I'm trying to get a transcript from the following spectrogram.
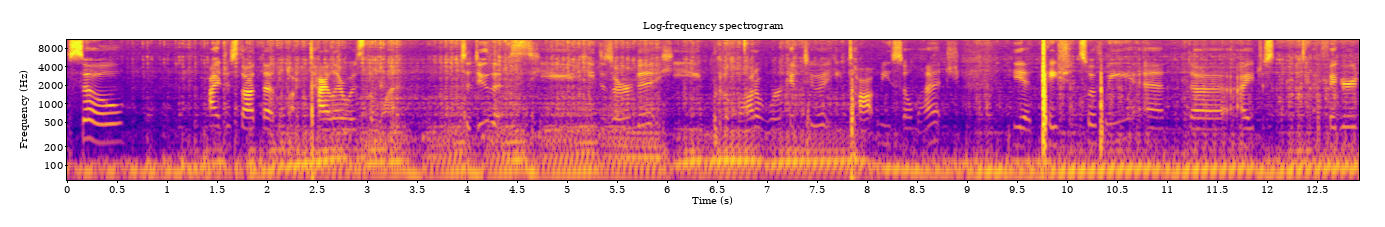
So I just thought that Tyler was the one to do this. He he deserved it. He put a lot of work into it. He taught me so much. He had patience with me, and uh, I just I figured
